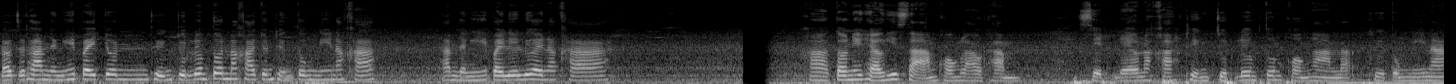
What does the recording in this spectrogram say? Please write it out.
เราจะทำอย่างนี้ไปจนถึงจุดเริ่มต้นนะคะ จนถึงตรงนี้นะคะทำอย่างนี้ไปเรื่อย ๆ นะคะ ค่ะ ตอนนี้แถวที่สามของเราทำเสร็จแล้วนะคะ ถึงจุดเริ่มต้นของงานละ คือตรงนี้นะ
